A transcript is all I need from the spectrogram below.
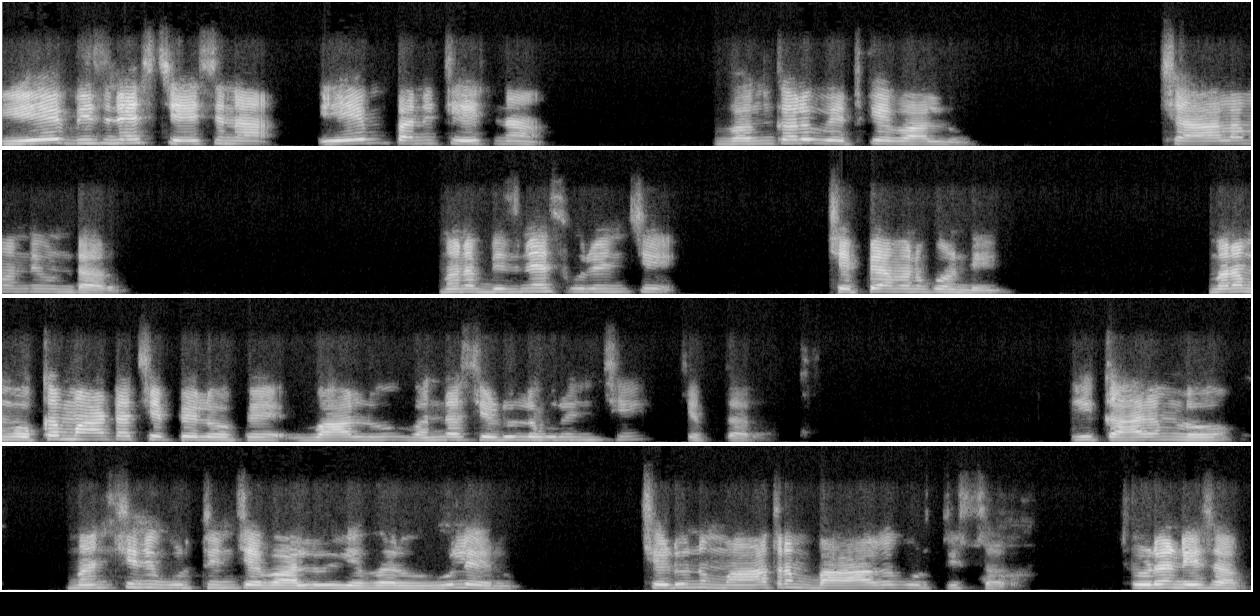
ఏ బిజినెస్ చేసినా ఏం పని చేసినా వంకలు వెతికే వాళ్ళు చాలా మంది ఉంటారు. మన బిజినెస్ గురించి చెప్పామనుకోండి మనం ఒక మాట చెప్పే లోపే వాళ్ళు వంద చెడుల గురించి చెప్తారు. ఈ కాలంలో మంచిని గుర్తించే వాళ్ళు ఎవరు లేరు. చెడును మాత్రం బాగా గుర్తిస్తారు. చూడండి సబ్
